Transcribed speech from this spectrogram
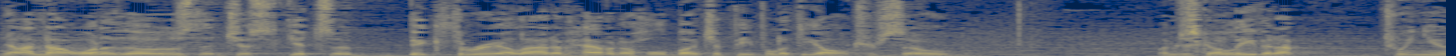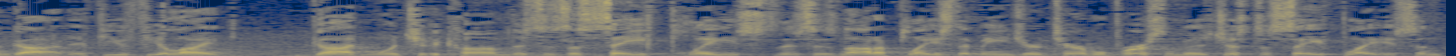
Now, I'm not one of those that just gets a big thrill out of having a whole bunch of people at the altar, so I'm just going to leave it up between you and God. If you feel like God wants you to come, this is a safe place. This is not a place that means you're a terrible person, but it's just a safe place. And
